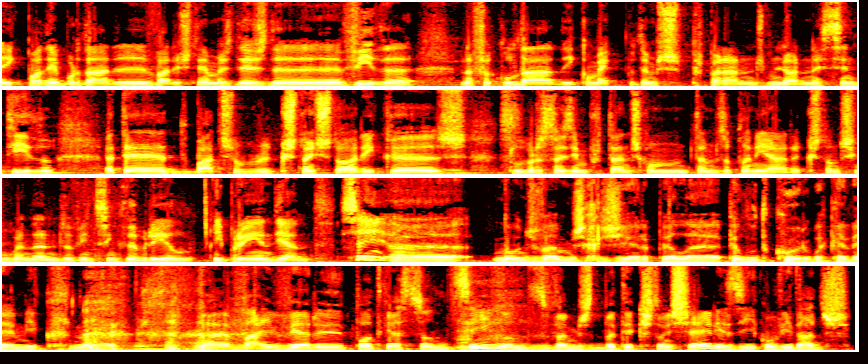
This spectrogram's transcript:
e que podem abordar eh, vários temas, desde a vida na faculdade e como é que podemos preparar-nos melhor nesse sentido, até debates sobre questões históricas, celebrações importantes, como estamos a planear a questão dos 50 anos do 25 de Abril e por aí em diante. Sim, ah, não nos vamos reger pela, pelo decoro académico, não é? vai, haver eh, podcasts onde sim, onde vamos debater questões sérias e convidados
